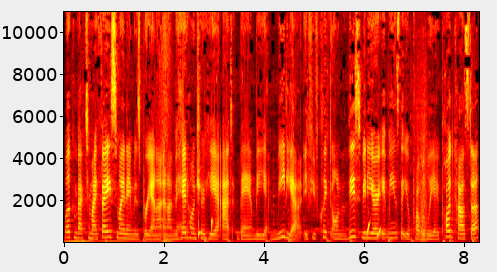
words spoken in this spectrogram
Welcome back to my face. My name is Brianna and I'm the head honcho here at Bamby Media. If you've clicked on this video, it means that you're probably a podcaster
